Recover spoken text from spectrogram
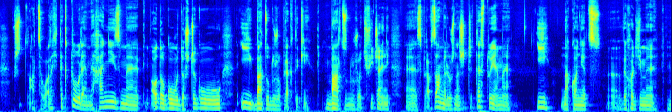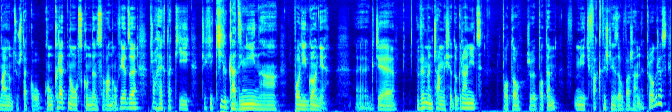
całą architekturę, mechanizmy, od ogółu do szczegółu i bardzo dużo praktyki, bardzo dużo ćwiczeń. E, sprawdzamy różne rzeczy, testujemy i na koniec e, wychodzimy mając już taką konkretną, skondensowaną wiedzę, trochę jak taki, takie kilka dni na poligonie, e, gdzie wymęczamy się do granic po to, żeby potem mieć faktycznie zauważalny progres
